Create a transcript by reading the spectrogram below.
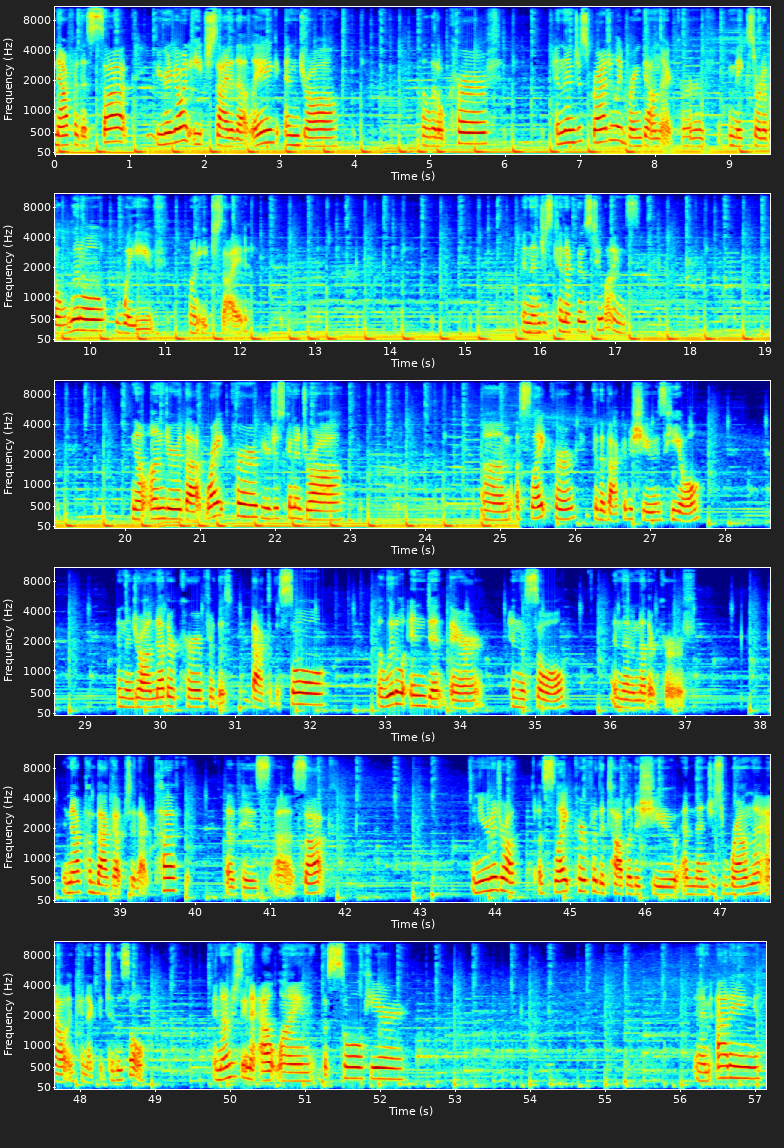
Now for the sock, you're going to go on each side of that leg and draw a little curve and then just gradually bring down that curve make sort of a little wave on each side. And then just connect those two lines. Now under that right curve, you're just gonna draw um, a slight curve for the back of his shoe, his heel, and then draw another curve for the back of the sole, a little indent there in the sole, and then another curve. And now come back up to that cuff of his uh, sock. And you're going to draw a slight curve for the top of the shoe and then just round that out and connect it to the sole. And I'm just going to outline the sole here. And I'm adding,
